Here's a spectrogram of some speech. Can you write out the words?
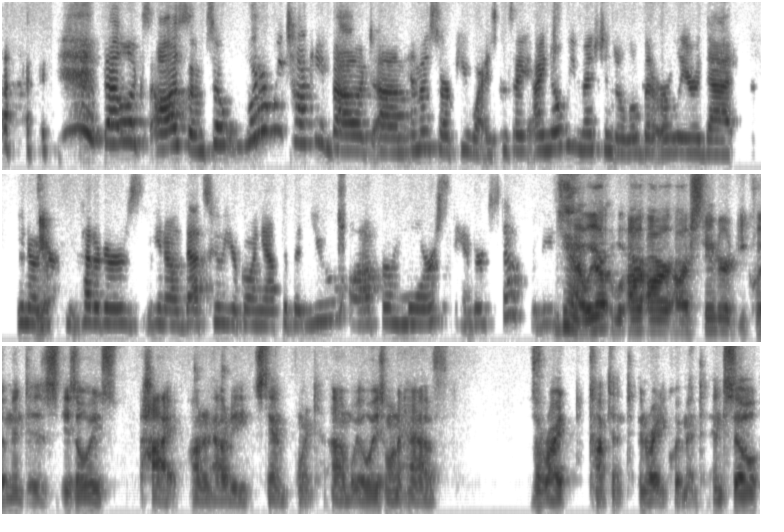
that looks awesome. So, what are we talking about um, MSRP wise? Because I, I know we mentioned a little bit earlier that you know your competitors you know that's who you're going after but you offer more standard stuff for these yeah we are our, our our standard equipment is is always high on an audi standpoint um, we always want to have the right content and right equipment and so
